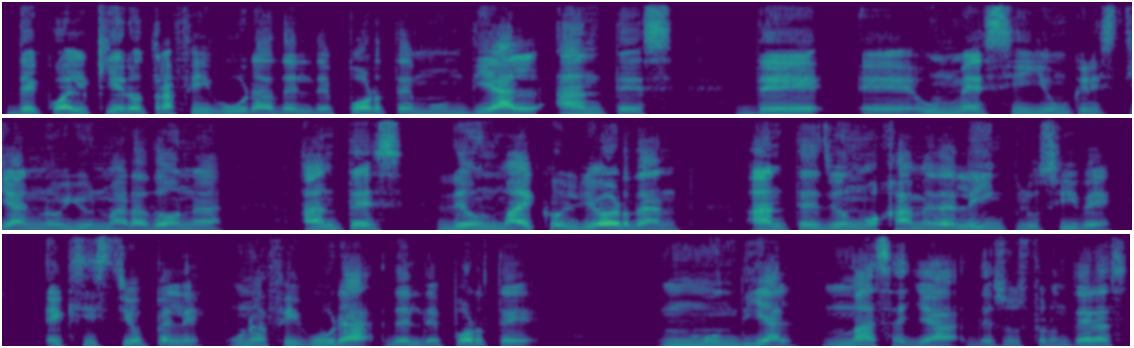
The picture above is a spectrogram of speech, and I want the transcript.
de cualquier otra figura del deporte mundial, antes de eh, un Messi y un Cristiano y un Maradona, antes de un Michael Jordan, antes de un Mohamed Ali inclusive, existió Pelé, una figura del deporte mundial, más allá de sus fronteras,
